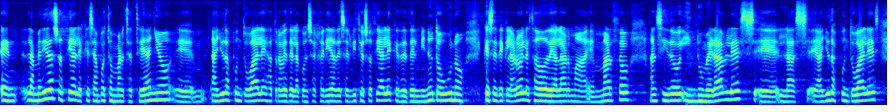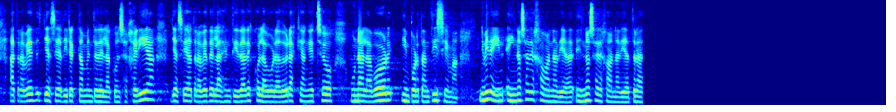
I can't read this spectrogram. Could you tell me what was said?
En las medidas sociales que se han puesto en marcha este año, eh, ayudas puntuales a través de la Consejería de Servicios servicios sociales que desde el minuto uno que se declaró el estado de alarma en marzo han sido innumerables eh, las eh, ayudas puntuales a través, ya sea directamente de la consejería, ya sea a través de las entidades colaboradoras que han hecho una labor importantísima. Y mire, y, no se ha dejado a nadie, no se ha dejado a nadie atrás.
